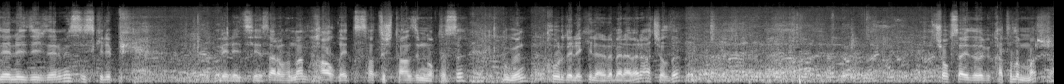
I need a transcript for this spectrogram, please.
Değerli izleyicilerimiz İskilip Belediyesi tarafından halk et satış tanzim noktası bugün kurdelekilerle beraber açıldı. Çok sayıda da bir katılım var.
